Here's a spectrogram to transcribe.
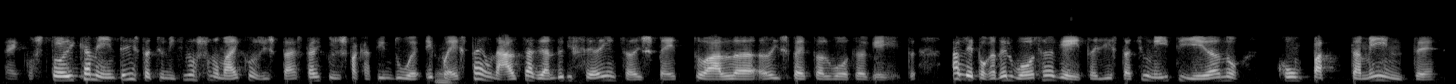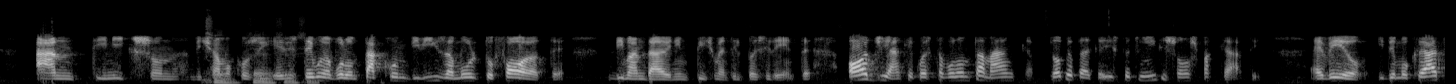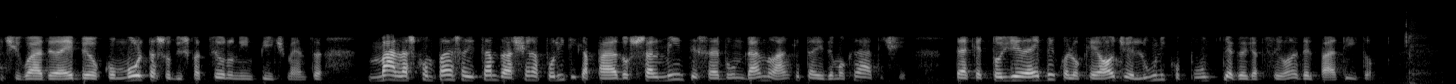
Ecco, storicamente gli Stati Uniti non sono mai così, stati così spaccati in due e mm. questa è un'altra grande differenza rispetto al, rispetto al Watergate. All'epoca del Watergate gli Stati Uniti erano compattamente anti-Nixon, diciamo sì, così, sì, esisteva sì. una volontà condivisa molto forte di mandare in impeachment il Presidente. Oggi anche questa volontà manca, proprio perché gli Stati Uniti sono spaccati. È vero, i democratici guarderebbero con molta soddisfazione un impeachment, ma la scomparsa di Trump dalla scena politica paradossalmente sarebbe un danno anche per i democratici, perché toglierebbe quello che oggi è l'unico punto di aggregazione del partito.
